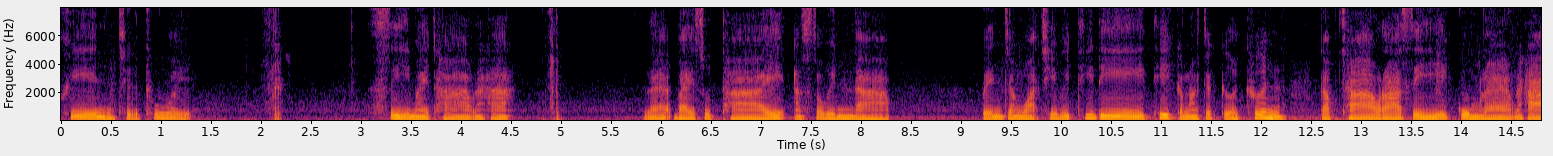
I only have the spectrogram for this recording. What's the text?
ควีนถือถ้วยสี่ไม้เท้านะคะ และใบสุดท้ายอัศวินดาบ เป็นจังหวะชีวิตที่ดีที่กำลังจะเกิดขึ้นกับชาวราศีกุมแล้วนะคะ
